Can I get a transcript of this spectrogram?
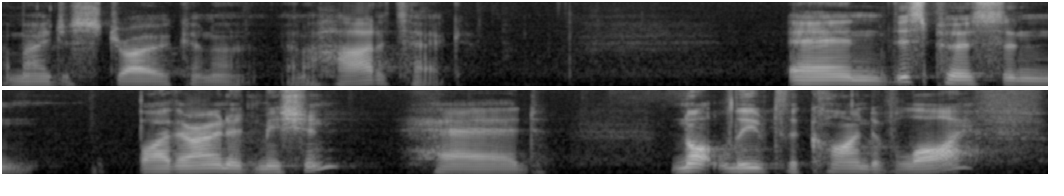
a major stroke and a, and a heart attack. And this person, by their own admission, had not lived the kind of life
